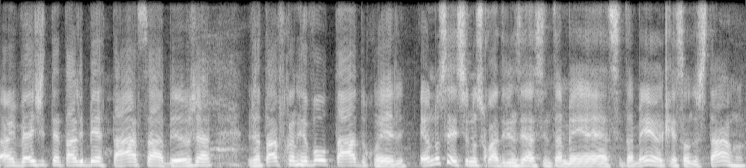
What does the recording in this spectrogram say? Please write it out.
ao invés de tentar libertar, sabe? Eu já, já tava ficando revoltado com ele. Eu não sei se nos quadrinhos é assim também. É assim também a questão do Starro?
